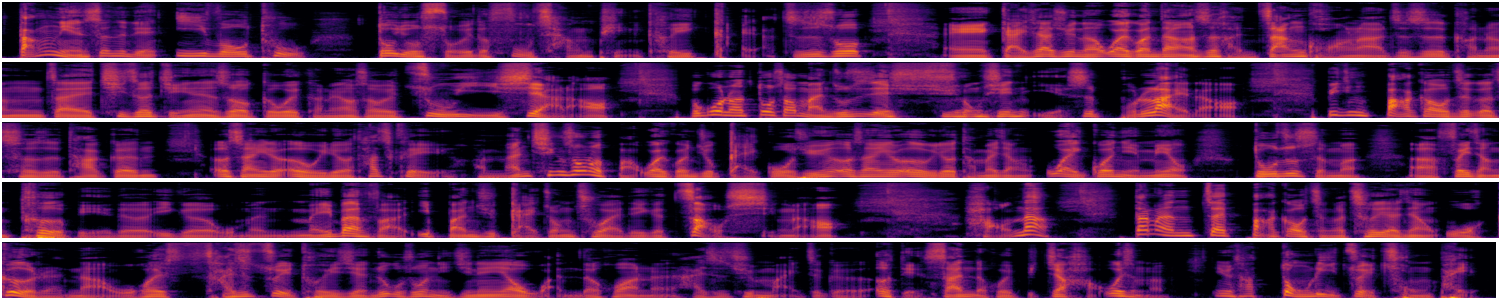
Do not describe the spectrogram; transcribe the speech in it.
当年甚至连 Evo Two。都有所谓的副产品可以改啊，只是说，哎，改下去呢，外观当然是很张狂啦，只是可能在汽车检验的时候，各位可能要稍微注意一下了哦。不过呢，多少满足自己的虚荣心也是不赖的哦。毕竟霸誥这个车子，它跟二三一六、二五六，它是可以很蛮轻松的把外观就改过去，因为二三一六、二五六，坦白讲，外观也没有多出什么啊、非常特别的一个我们没办法一般去改装出来的一个造型了哦。好，那当然，在霸告整个车来讲，我个人呐、啊，我会还是最推荐。如果说你今天要玩的话呢，还是去买这个二点三的会比较好。为什么？因为它动力最充沛。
